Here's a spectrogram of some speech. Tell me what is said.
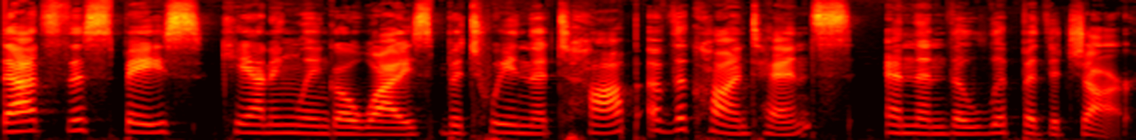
That's the space, canning lingo wise, between the top of the contents and then the lip of the jar.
